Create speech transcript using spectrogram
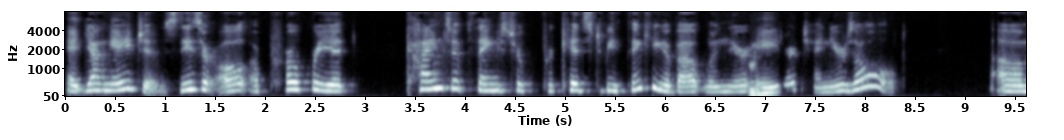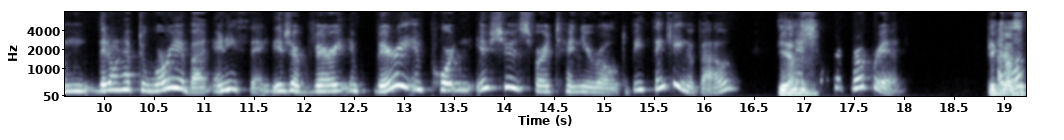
at young ages. These are all appropriate kinds of things to, for kids to be thinking about when they're mm-hmm. eight or ten years old. Um, they don't have to worry about anything. These are very, very important issues for a 10 year old to be thinking about. Yes. appropriate. Because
